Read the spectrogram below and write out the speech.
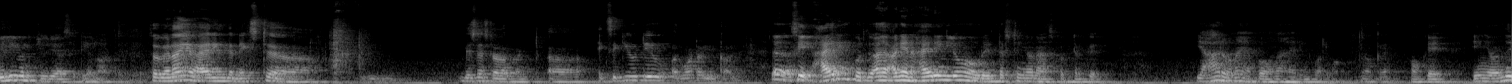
believe in curiosity a lot so when are you hiring the next business development executive or what are you call சரி ஹைரிங் பொறுத்து அகைன் ஹைரிங்லேயும் ஒரு இன்ட்ரெஸ்டிங்கான ஆஸ்பெக்ட் இருக்குது யார் வேணால் எப்போ வேணால் ஹைரிங் வரலாம் ஓகே ஓகே இங்கே வந்து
